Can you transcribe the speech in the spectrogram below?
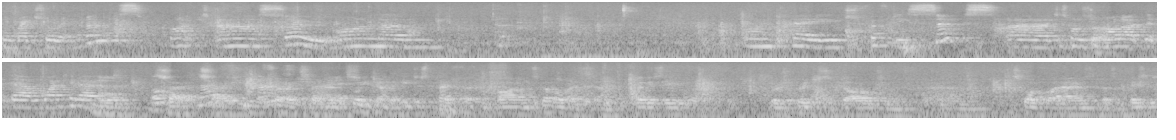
We'll make sure that happens. Right, uh, so on, um, on page fifty-six, uh, just wanted to highlight that the Waikato. Oh, Sorry, no, sorry, you can't. sorry, sorry. Before you jump ahead, just page 55, and it's got all those um, figures here, for registered dogs and um, disqualified owners and bits and pieces.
